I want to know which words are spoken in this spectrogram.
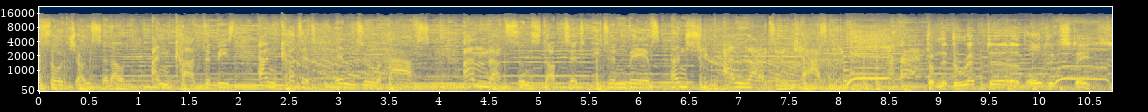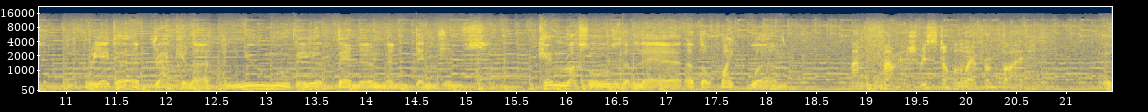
So John set out and caught the beast and cut it into halves, and that soon stopped it eating babes and sheep and lambs and cats. Yeah! From the director of Altered States and the creator of Dracula, a new movie of venom and vengeance. Ken Russell's The Lair of the White Worm. I'm famished. We stop on the way for a bite. Uh,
